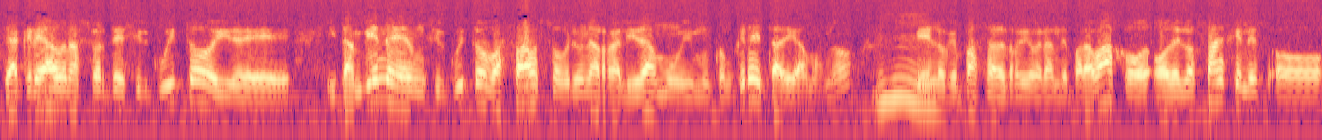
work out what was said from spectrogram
se ha creado una suerte de circuito y de y también es un circuito basado sobre una realidad muy muy concreta, digamos, ¿no? Ujú. Que es lo que pasa del Río Grande para abajo, o de Los Ángeles, o,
